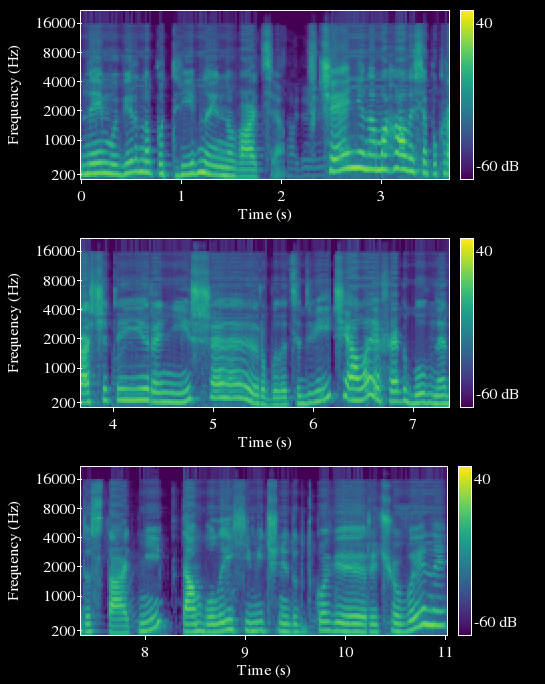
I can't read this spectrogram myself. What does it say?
неймовірно потрібна інновація. Вчені намагалися покращити її раніше, робили це двічі, але ефект був недостатній. Там були хімічні додаткові речовини,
